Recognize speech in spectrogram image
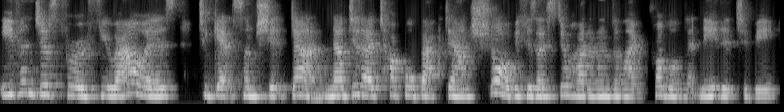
even just for a few hours to get some shit done. Now, did I topple back down? Sure, because I still had an underlying problem that needed to be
